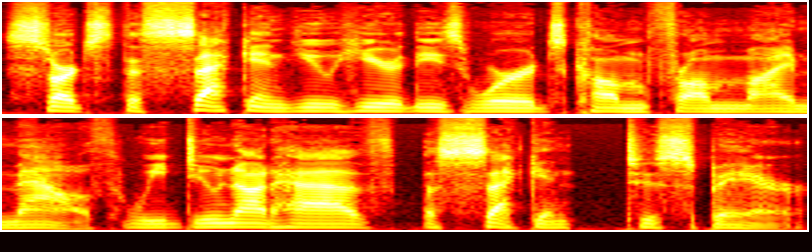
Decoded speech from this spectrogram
starts the second you hear these words come from my mouth. We do not have a second to spare.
